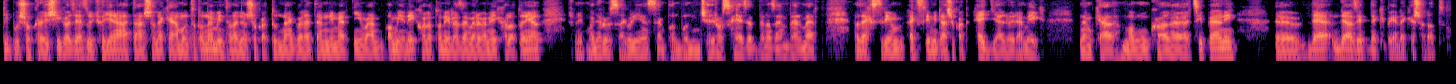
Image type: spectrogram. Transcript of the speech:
típusokra is igaz ez, úgyhogy én általánosan elmondhatom, nem mintha nagyon sokat tudnánk vele tenni, mert nyilván amilyen éghalaton él az ember, olyan éghalaton él, és mondjuk Magyarországon ilyen szempontból nincs egy rossz helyzetben az ember, mert az extrém, extrémitásokat egyelőre még nem kell magunkkal uh, cipelni, uh, de, de azért neki érdekes adat. Oké,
